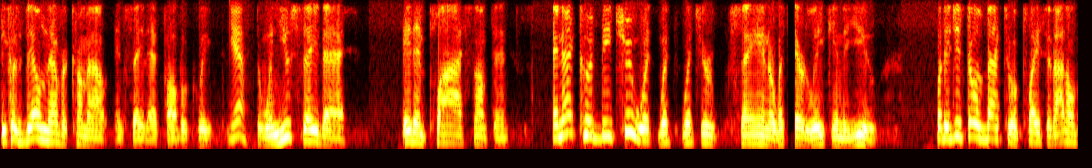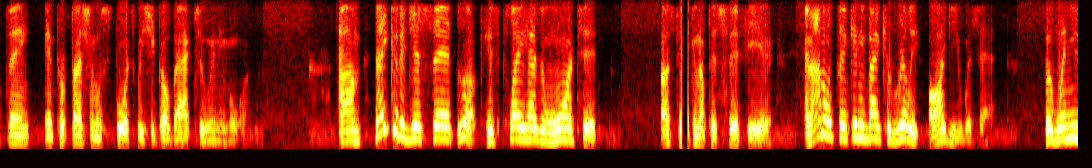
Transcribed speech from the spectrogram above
Because they'll never come out and say that publicly. Yeah. So when you say that, it implies something, and that could be true. What what what you're saying or what they're leaking to you. But it just goes back to a place that I don't think in professional sports we should go back to anymore. Um, they could have just said, look, his play hasn't warranted us picking up his fifth year. And I don't think anybody could really argue with that. But when you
